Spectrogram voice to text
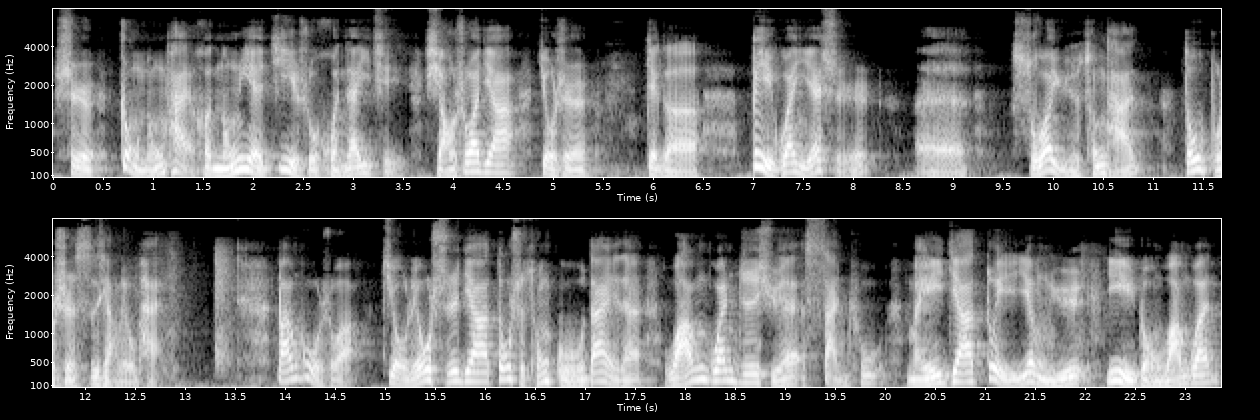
是重农派和农业技术混在一起，小说家就是这个闭关野史，呃，所语从谈，都不是思想流派。班固说，九流十家都是从古代的王冠之学散出，每一家对应于一种王冠。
